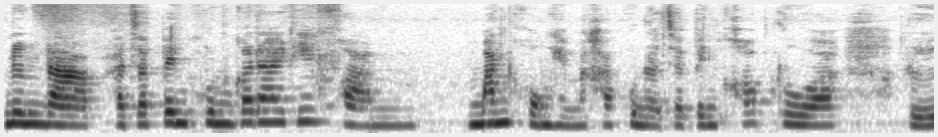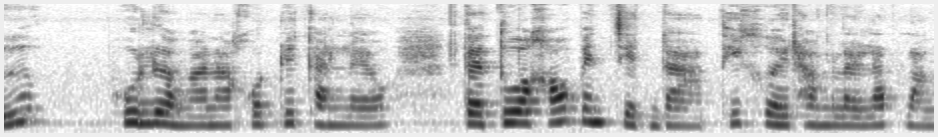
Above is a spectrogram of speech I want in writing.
หนึ่งดาบอาจจะเป็นคุณก็ได้ที่ความมั่นคงเห็นไหมคะคุณอาจจะเป็นครอบครัว หรือพูดเรื่องอนาคตด้วยกันแล้ว แต่ตัวเขาเป็นเจ็ดดาบที่เคยทำอะไรรับหลัง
